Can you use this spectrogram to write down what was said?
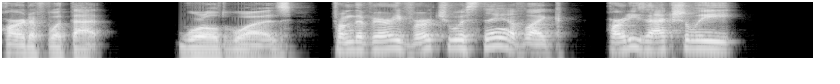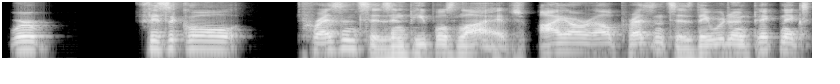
part of what that world was from the very virtuous thing of like parties actually were physical presences in people's lives, IRL presences. They were doing picnics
